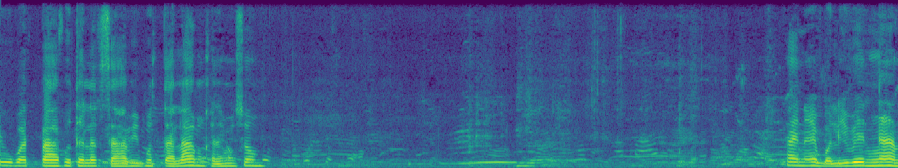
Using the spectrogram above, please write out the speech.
ปูวัดป่าพุทธรักษาวิมุตตารามค่ะท่านผู้ชมภายในบริเวณงาน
